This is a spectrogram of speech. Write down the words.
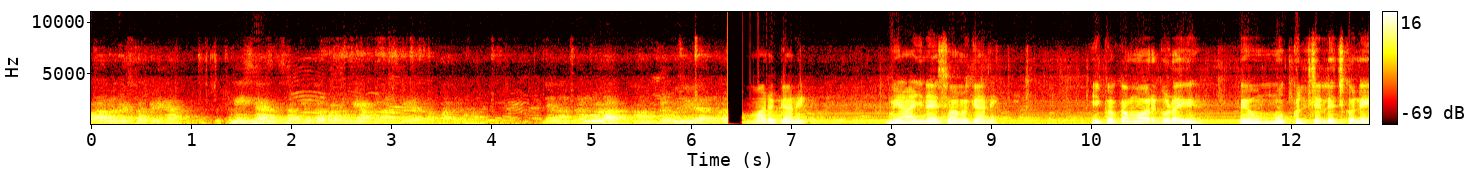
పార్లమెంట్ సభ్యుడిగా మీ శాసనసభ్యులతో పాటు మీ అప్పనాశ్రీ గారితో పాటు కూడా. నిరంతరం కూడా ప్రభుజీ గారు కూడా. అమ్మవారికి కానీ మీ ఆంజనేయ స్వామికి కానీ ఇంకొక అమ్మవారికి కూడా మేము మొక్కులు చెల్లించుకొని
